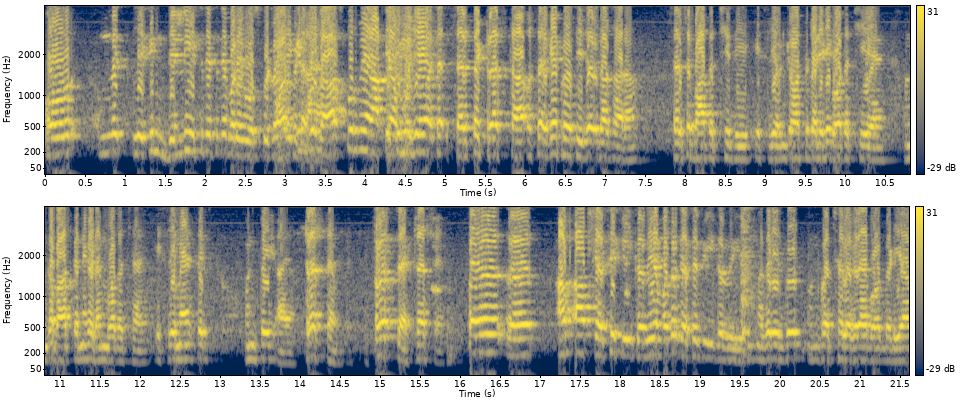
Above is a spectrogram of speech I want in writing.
और ले- लेकिन दिल्ली इतने इतने बड़े हॉस्पिटल लेकिन। गुरदासपुर में आके मुझे सर पे ट्रस्ट था और सर का प्रोसीजर था सारा। सर से बात अच्छी थी इसलिए उनकी हॉस्पिटैलिटी बहुत अच्छी है उनका बात करने का ढंग बहुत अच्छा है इसलिए मैं सिर्फ़ उन पे ही आया। ट्रस्ट है उन ट्रस्ट है। ट्रस्ट है। पर अब आप कैसे फील कर रही है? मदर कैसे फील कर रही है? मदर इज़ गुड उनको अच्छा लग रहा है बहुत बढ़िया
